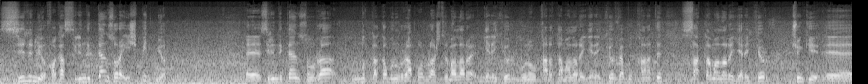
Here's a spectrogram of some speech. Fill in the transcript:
siliniyor. Fakat silindikten sonra iş bitmiyor. E, silindikten sonra mutlaka bunu raporlaştırmaları gerekiyor. Bunu kanıtlamaları gerekiyor ve bu kanıtı saklamaları gerekiyor. Çünkü e,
